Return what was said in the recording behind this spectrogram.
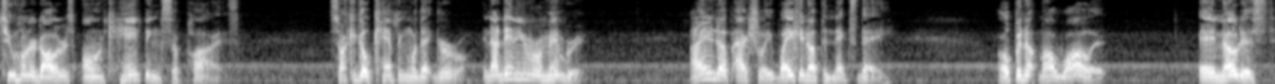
$200 on camping supplies. So I could go camping with that girl. And I didn't even remember it. I ended up actually waking up the next day opened up my wallet and noticed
